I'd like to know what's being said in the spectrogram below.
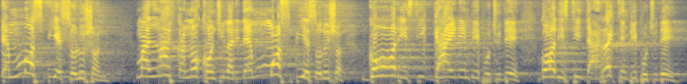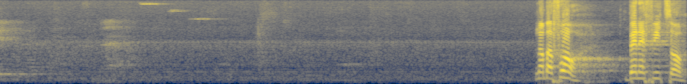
There must be a solution. My life cannot continue like this. There must be a solution. God is still guiding people today. God is still directing people today. Number four, benefits of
